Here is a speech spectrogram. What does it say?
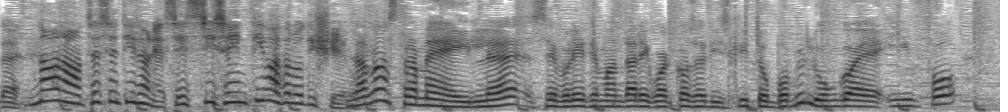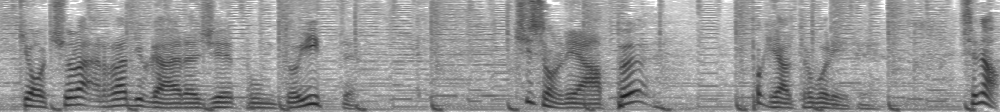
eh. No, no, non si è sentito niente. Se si sentiva, te lo dicevo. La nostra mail, se volete mandare qualcosa di scritto un po' più lungo, è info chiocciola radiogarage.it. Ci sono le app, poi che altro volete? Se no,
